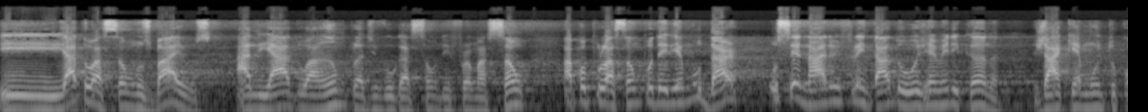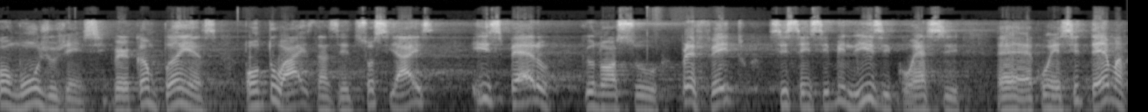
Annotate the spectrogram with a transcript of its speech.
E a doação nos bairros, aliado à ampla divulgação de informação, a população poderia mudar o cenário enfrentado hoje em Americana, já que é muito comum, Jugense, ver campanhas pontuais nas redes sociais e espero que o nosso prefeito se sensibilize com esse, é, com esse tema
